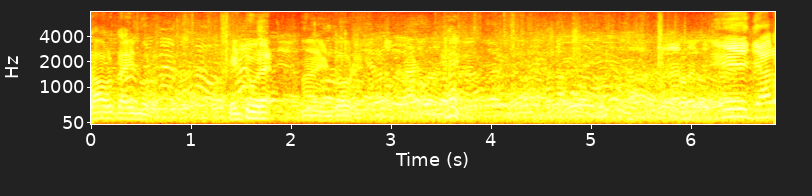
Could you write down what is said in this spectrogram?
ಸಾವಿರದ ಐನೂರು ಎಂಟೂವರೆ ಹಾಂ ಎಂಟೂವರೆ ಏ ಗ್ಯಾರ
